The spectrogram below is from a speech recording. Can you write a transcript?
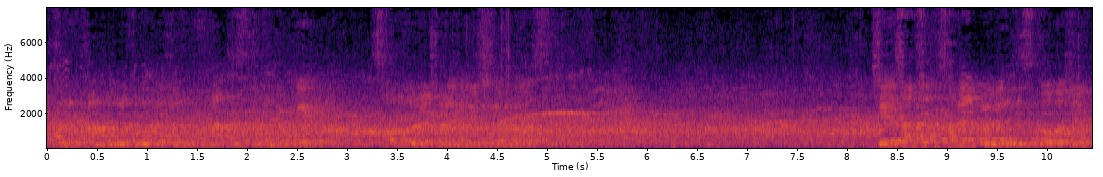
큰 감동을 선물해준 아티스트분들께 선물을 전해드릴 시간이었습니다. 제33회 골든 디스크 어워즈. 음악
